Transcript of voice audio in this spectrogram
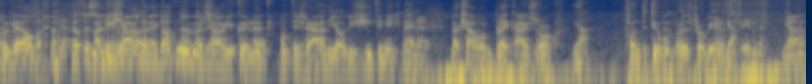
geweldig. Nou, dat is maar een die zou, dat, nummer Ja. zou je kunnen, want het is radio, die ziet er niks bij. Nee, nee. Maar ik zou een Black Eyes Rock Ja, van de Tillman Brothers proberen Ja. te vinden. Ja.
